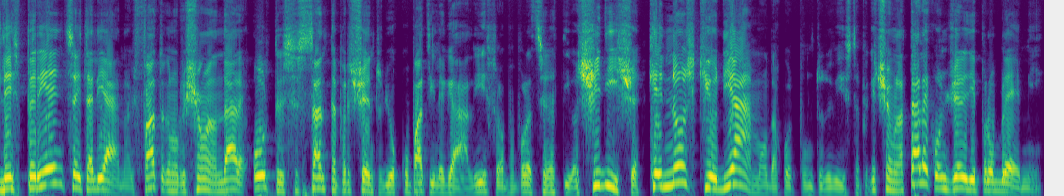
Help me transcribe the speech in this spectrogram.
L'esperienza italiana, il fatto che non riusciamo ad andare oltre il 60% di occupati legali sulla popolazione attiva, ci dice che non schiodiamo da quel punto di vista, perché c'è una tale congerie di problemi,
